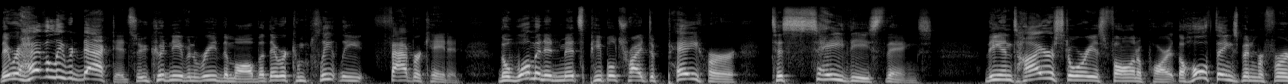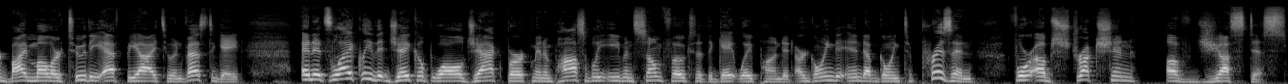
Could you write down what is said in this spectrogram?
They were heavily redacted, so you couldn't even read them all, but they were completely fabricated. The woman admits people tried to pay her to say these things. The entire story has fallen apart. The whole thing's been referred by Mueller to the FBI to investigate. And it's likely that Jacob Wohl, Jack Burkman, and possibly even some folks at the Gateway Pundit are going to end up going to prison for obstruction of justice.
